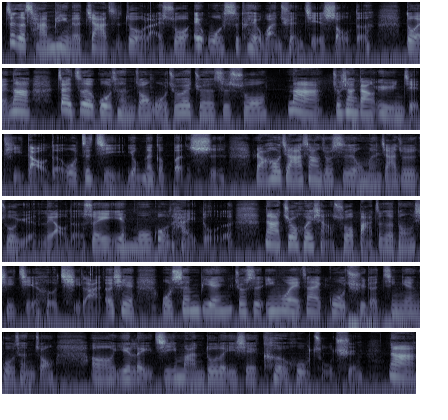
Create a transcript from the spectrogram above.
这个产品的价值对我来说，哎，我是可以完全接受的。对，那在这个过程中，我就会觉得是说，那就像刚刚玉云姐提到的，我自己有那个本事，然后加上就是我们家就是做原料的，所以也摸过太多了，那就会想说把这个东西结合起来。而且我身边就是因为在过去的经验过程中，呃，也累积蛮多的一些客户族群，那。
